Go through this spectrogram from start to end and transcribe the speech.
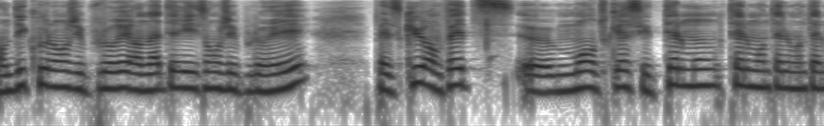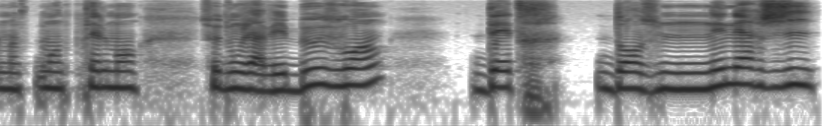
en décollant, j'ai pleuré, en atterrissant, j'ai pleuré. Parce que, en fait, euh, moi en tout cas, c'est tellement, tellement, tellement, tellement, tellement, tellement ce dont j'avais besoin d'être dans une énergie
